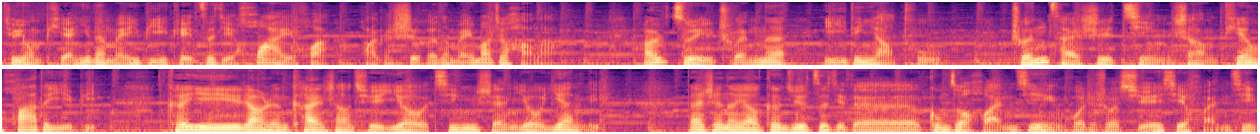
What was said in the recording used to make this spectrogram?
就用便宜的眉笔给自己画一画，画个适合的眉毛就好了。而嘴唇呢，一定要涂，唇彩是锦上添花的一笔，可以让人看上去又精神又艳丽。但是呢，要根据自己的工作环境或者说学习环境，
